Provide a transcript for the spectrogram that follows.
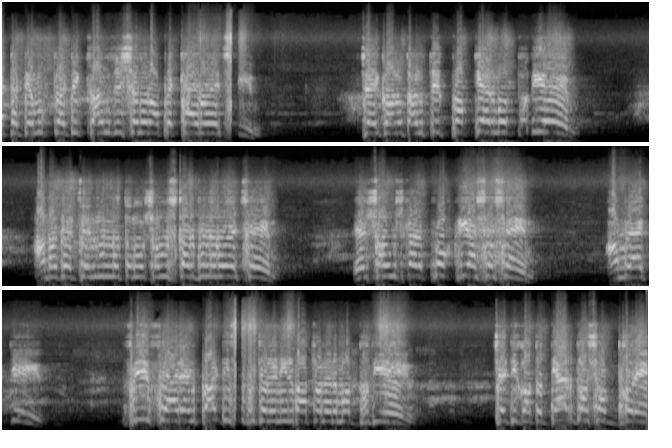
একটা ডেমোক্রেটিক ট্রানজিশনের অপেক্ষায় রয়েছি। যে গণতান্ত্রিক প্রক্রিয়ার মধ্য দিয়ে আমাদের যে ন্যূনতম সংস্কারগুলো রয়েছে এই সংস্কার প্রক্রিয়া শেষে আমরা একটি ফ্রি ফেয়ার এন্ড পার্টিসিপেটরি নির্বাচনের মধ্য দিয়ে যেটি গত দেড় দশক ধরে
